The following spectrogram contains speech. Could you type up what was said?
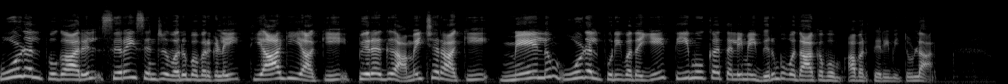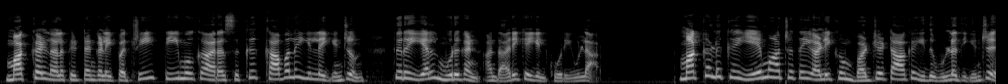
ஊழல் புகாரில் சிறை சென்று வருபவர்களை தியாகியாக்கி பிறகு அமைச்சராக்கி மேலும் ஊழல் புரிவதையே திமுக தலைமை விரும்புவதாகவும் அவர் தெரிவித்துள்ளார். மக்கள் நலத்திட்டங்களை பற்றி திமுக அரசுக்கு கவலை இல்லை என்றும் திரு. எல். முருகன் அந்த அறிக்கையில் கூறியுள்ளார். மக்களுக்கு ஏமாற்றத்தை அளிக்கும் பட்ஜெட்டாக இது உள்ளது என்று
